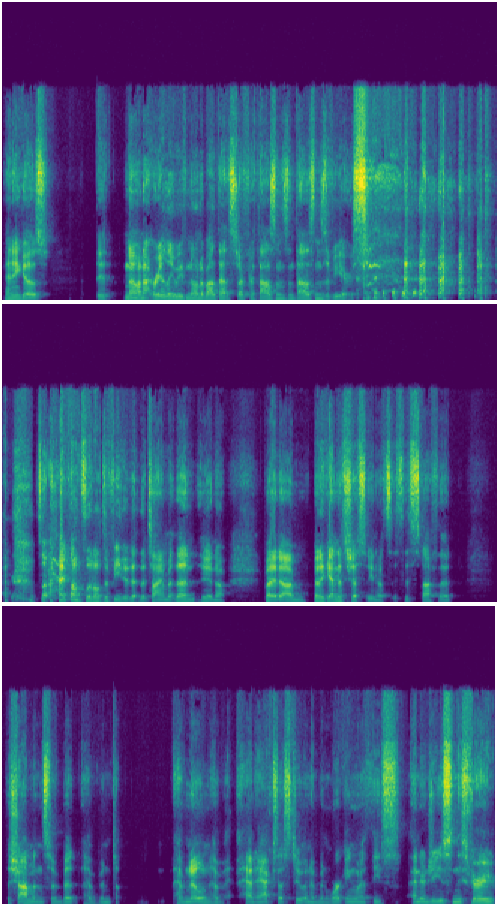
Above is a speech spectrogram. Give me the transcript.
And he goes, no, not really. We've known about that stuff for thousands and thousands of years. so I felt a little defeated at the time, but then, you know, but, um, but again, it's just, you know, it's, it's this stuff that the shamans have been have been have known, have had access to, and have been working with these energies and these very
